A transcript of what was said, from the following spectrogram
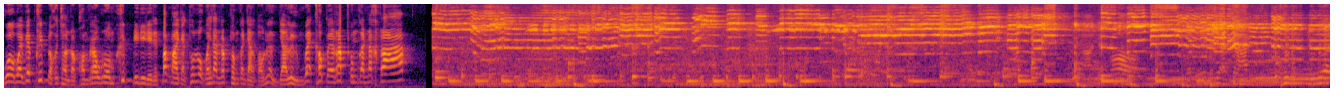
w w w c l i p l o c a t i o n c o m เรารวมคลิปดีๆเด็ดๆมากมายจากทั่วโลกไว้ให้ท่านรับชมกันอย่างต่อเนื่อง อย่าลืมแวะเข้าไปรับชมกันนะครับ อ่าเดี๋ยวก็มีอาจารย์พึ่งอยู่ด้วย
